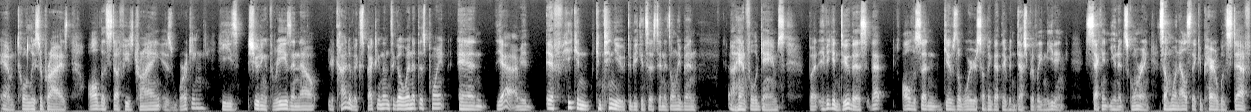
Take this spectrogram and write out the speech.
am totally surprised. All the stuff he's trying is working. He's shooting threes, and now you're kind of expecting them to go in at this point. And yeah, I mean, if he can continue to be consistent, it's only been a handful of games, but if he can do this, that all of a sudden gives the Warriors something that they've been desperately needing second unit scoring, someone else they could pair with Steph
